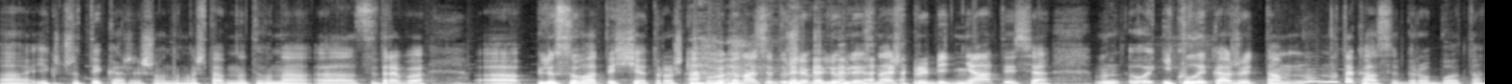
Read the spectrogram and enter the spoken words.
е, якщо ти кажеш, що вона масштабна, то вона е, це треба е, плюсувати ще трошки. Бо виконавці дуже люблять, знаєш, прибіднятися. І коли кажуть там, ну, ну така собі робота.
